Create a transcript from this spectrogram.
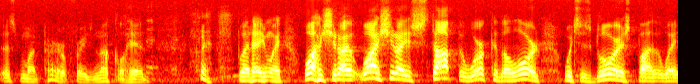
this is my paraphrase, knucklehead. but anyway, why should, I, why should I stop the work of the Lord, which is glorious, by the way,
